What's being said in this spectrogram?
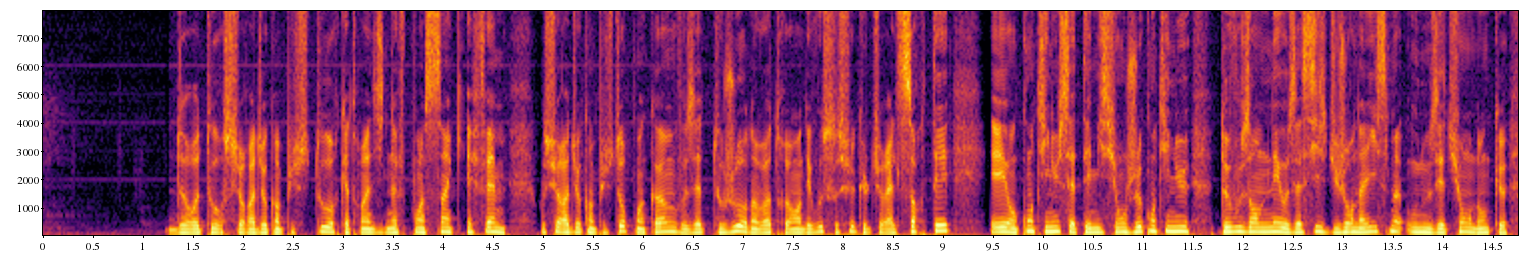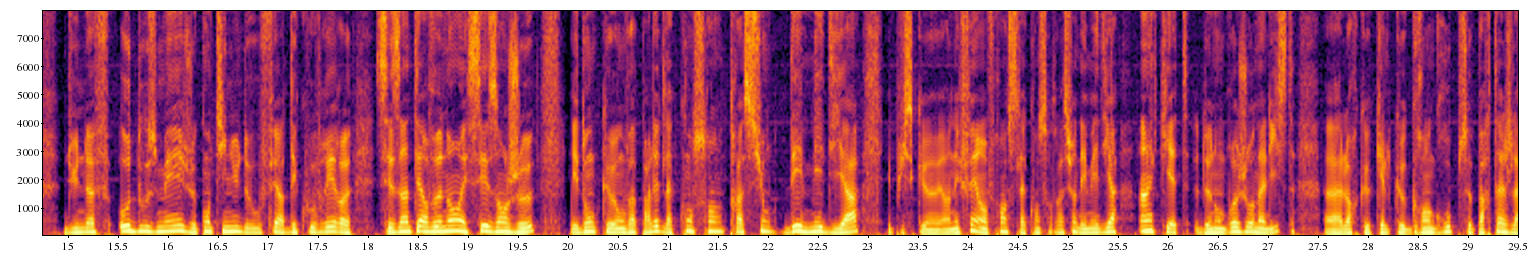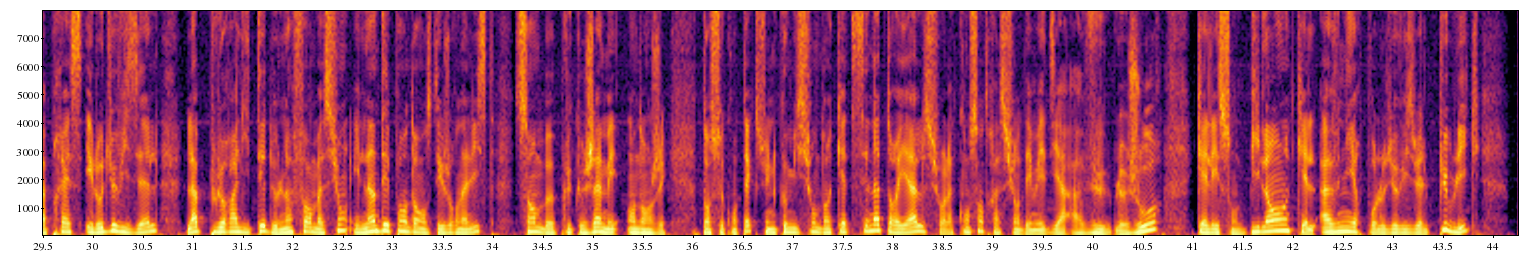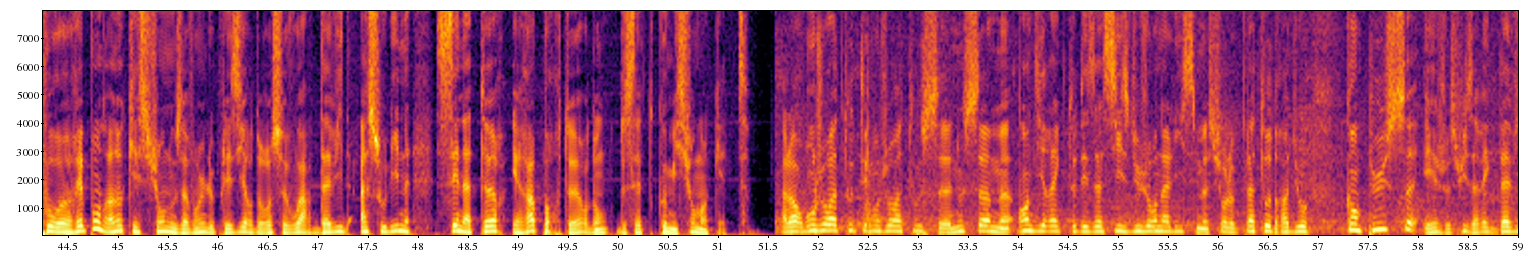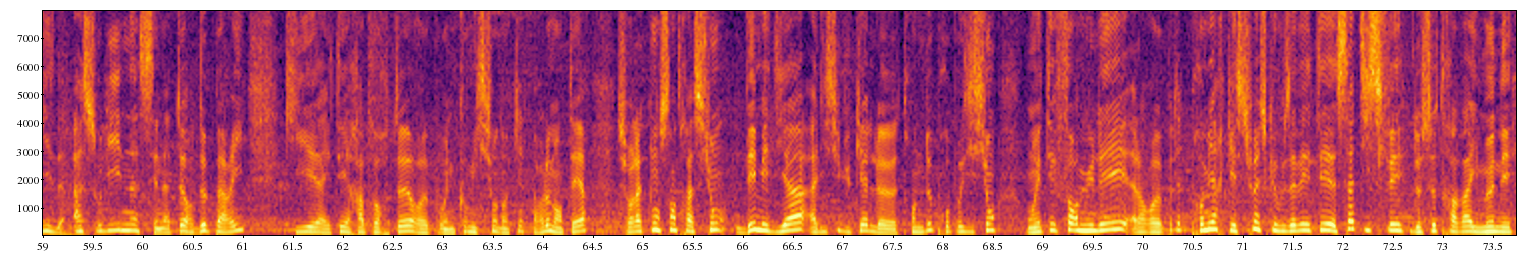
De retour sur Radio Campus Tour 99.5 FM ou sur radiocampustour.com. Vous êtes toujours dans votre rendez-vous socioculturel. Sortez et on continue cette émission. Je continue de vous emmener aux assises du journalisme où nous étions donc euh, du 9 au 12 mai. Je continue de vous faire découvrir euh, ces intervenants et ces enjeux. Et donc euh, on va parler de la concentration des médias. Et puisque en effet en France la concentration des médias inquiète de nombreux journalistes, alors que quelques grands groupes se partagent la presse et l'audiovisuel, la pluralité de l'information et l'indépendance des journalistes semblent plus que jamais en danger. Dans ce contexte, une commission d'enquête sénatoriale sur la concentration des médias a vu le jour. Quel est son bilan? Quel avenir pour l'audiovisuel public? Pour répondre à nos questions, nous avons eu le plaisir de recevoir David Assouline, sénateur et rapporteur de cette commission d'enquête. Alors bonjour à toutes et bonjour à tous. Nous sommes en direct des assises du journalisme sur le plateau de Radio Campus et je suis avec David Assouline, sénateur de Paris, qui a été rapporteur pour une commission d'enquête parlementaire sur la concentration des médias, à l'issue duquel 32 propositions ont été formulées. Alors peut-être première question, est-ce que vous avez été satisfait de ce travail mené?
